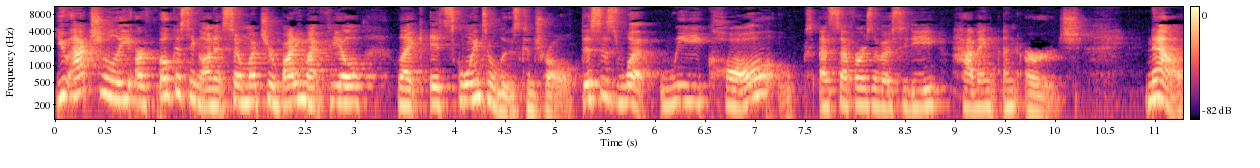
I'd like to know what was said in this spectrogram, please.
You actually are focusing on it so much your body might feel like it's going to lose control. This is what we call, as sufferers of OCD, having an urge. Now,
